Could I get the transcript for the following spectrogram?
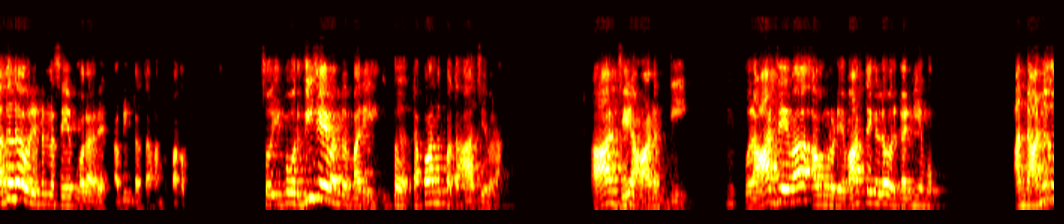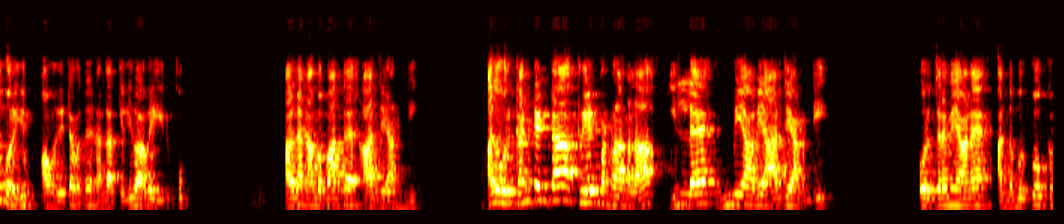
அதுல அவர் என்னென்ன செய்ய போறாரு அப்படின்றதான் நம்ம பார்க்க போறோம். சோ இப்போ ஒரு விஜே வந்த மாதிரி இப்ப தப்பால்னு பார்த்தா ஆர்ஜே வராங்க. R J Ananthi. ஒரு ஆர்ஜேவா அவங்களுடைய வார்த்தைகள்ல ஒரு கண்ணியமும் அந்த அணுகுமுறையும் அவங்க கிட்ட வந்து நல்லா தெளிவாவே இருக்கும். அதுதான் நாம பார்த்த ஆர்ஜே ஆனந்தி. அது ஒரு கண்டென்ட்டா கிரியேட் பண்றாங்களா? இல்ல உண்மையாவே ஆர்ஜே ஆனந்தி ஒரு திறமையான அந்த முற்போக்கு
